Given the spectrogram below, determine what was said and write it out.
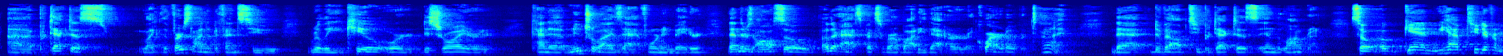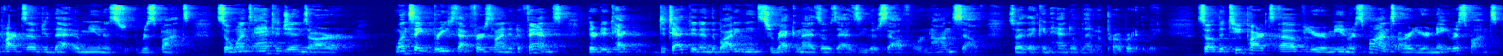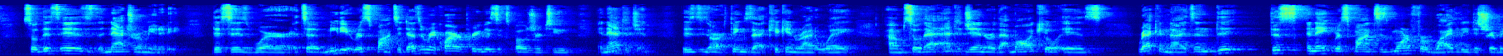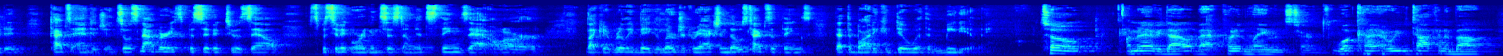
uh, protect us, like the first line of defense, to really kill or destroy or kind of neutralize that foreign invader. Then there's also other aspects of our body that are acquired over time that develop to protect us in the long run. So again, we have two different parts of that immune response. So once antigens are Once they breach that first line of defense, they're detect, detected, and the body needs to recognize those as either self or non self so that they can handle them appropriately. So, the two parts of your immune response are your innate response. So, this is the natural immunity. This is where it's an immediate response. It doesn't require previous exposure to an antigen. These are things that kick in right away. Um, so, that antigen or that molecule is recognized. And th- this innate response is more for widely distributed types of antigens. So it's not very specific to a cell, specific organ system. It's things that are like a really big allergic reaction, those types of things that the body can deal with immediately. So I'm going to have you dial it back, put it in layman's terms. What kind are we talking about?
